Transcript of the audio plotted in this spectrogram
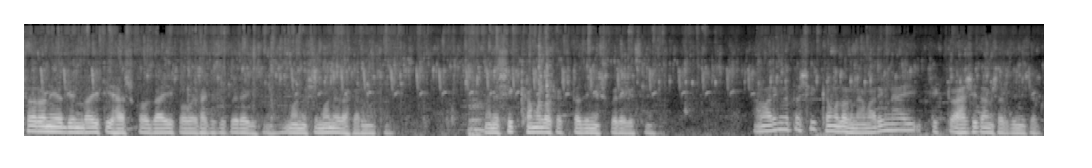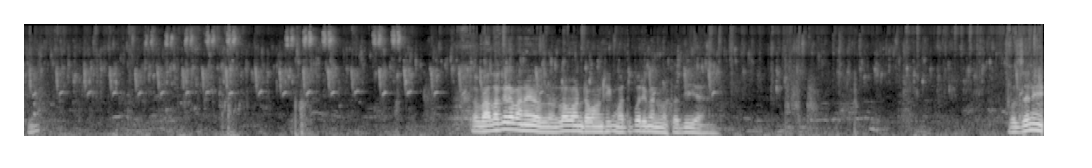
স্মরণীয় দিন বা ইতিহাস কো যাই কো এটা কিছু করে গেছে। মানুষের মনে রাখার মতো। মানে শিক্ষামূলক একটা জিনিস করে গেছে। আমার এখানে তো শিক্ষামূলক না, আমার এই একটু হাসি তামসার জিনিস আর কি। তো ভালো করে বানাই লবণ টবণ ঠিক মতো পরিমাণ মতো দিয়া। বুঝছেনি।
